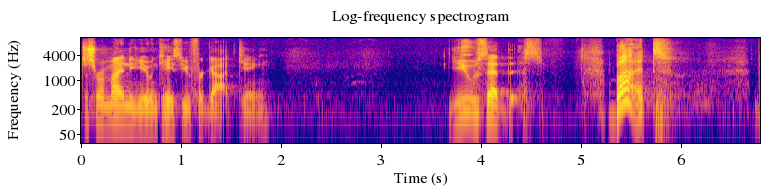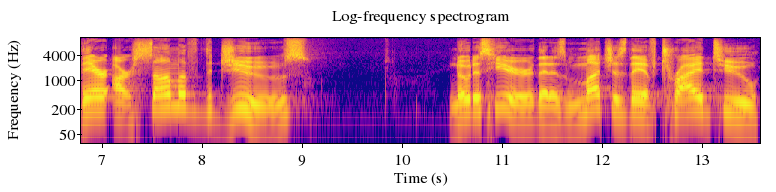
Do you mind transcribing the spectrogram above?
Just reminding you in case you forgot, King. You said this. But there are some of the Jews, notice here that as much as they have tried to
